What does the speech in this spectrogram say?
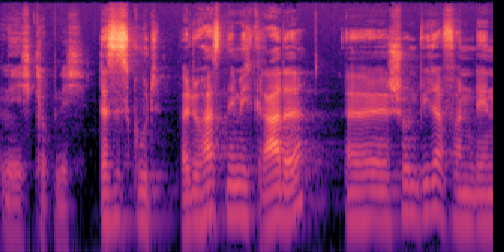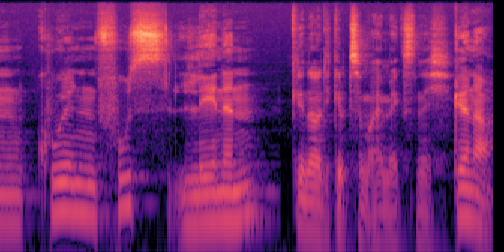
Nee, ich glaube nicht. Das ist gut, weil du hast nämlich gerade äh, schon wieder von den coolen Fußlehnen Genau, die gibt es im IMAX nicht. Genau.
